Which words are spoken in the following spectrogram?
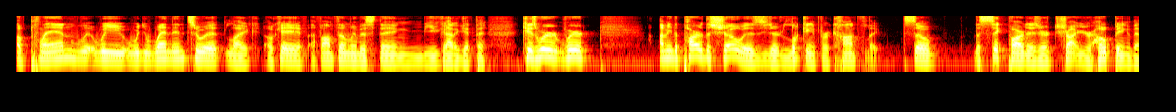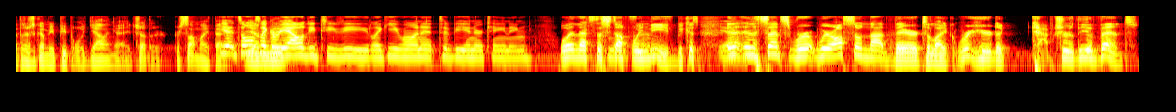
a plan. We we, we went into it like, okay, if, if I'm filming this thing, you got to get the because we're we're, I mean, the part of the show is you're looking for conflict. So the sick part is you're trying, you're hoping that there's gonna be people yelling at each other or something like that. Yeah, it's You know almost like I a mean? reality TV. Like you want it to be entertaining. Well, and that's the stuff we sense. need because, Yeah. in, in a sense, we're we're also not there to like we're here to capture the event.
